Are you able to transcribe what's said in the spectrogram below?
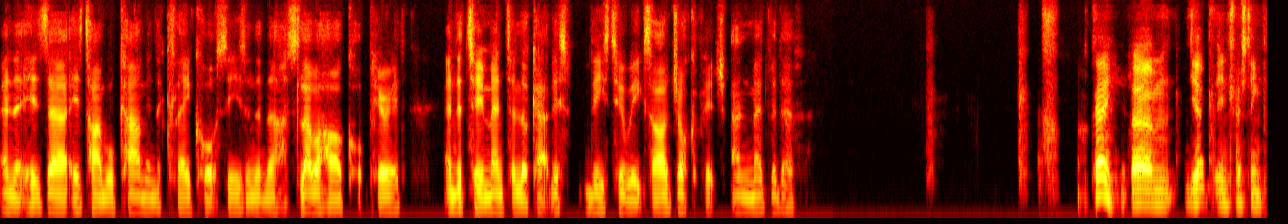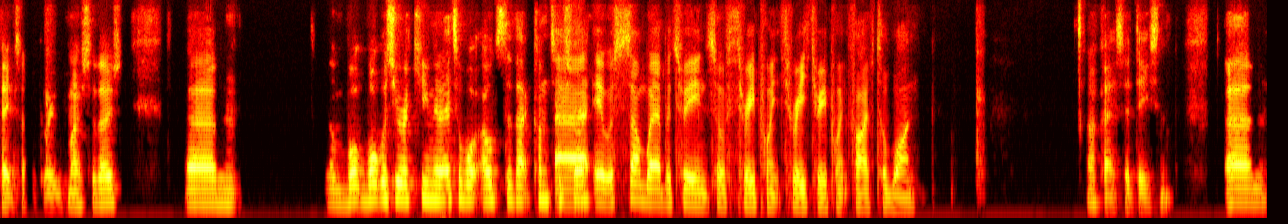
and that his uh, his time will come in the clay court season and the slower hard court period. And the two men to look at this these two weeks are Djokovic and Medvedev. Okay. Um, yep. Interesting picks. I agree with most of those. Um, what what was your accumulator? What odds did that come to? Uh, it was somewhere between sort of 3.3, 3.5 to 1. Okay, so decent. Um,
